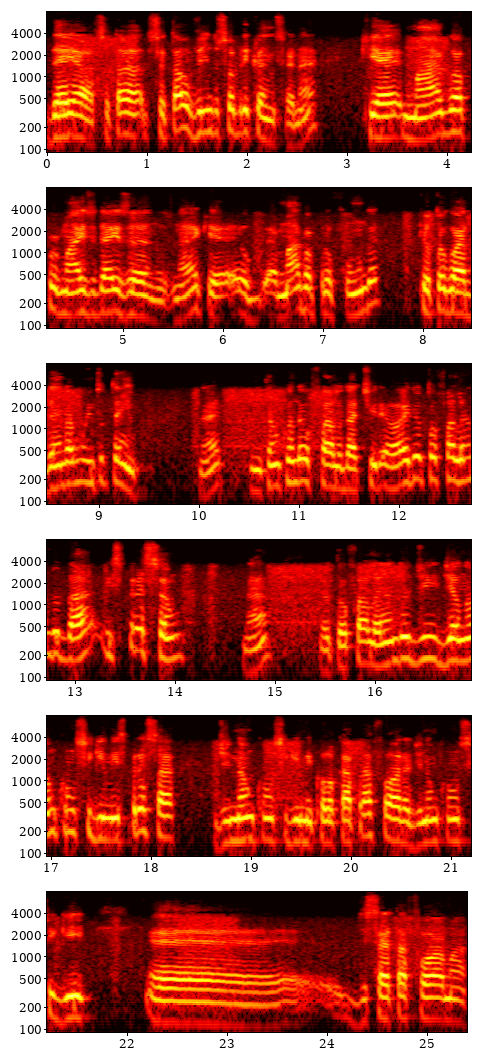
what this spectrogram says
Deia, você está você tá ouvindo sobre câncer, né? Que é mágoa por mais de 10 anos, né? Que é, é mágoa profunda que eu estou guardando há muito tempo. Né? Então, quando eu falo da tireoide, eu estou falando da expressão. Né? Eu estou falando de, de eu não conseguir me expressar, de não conseguir me colocar para fora, de não conseguir, é, de certa forma,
